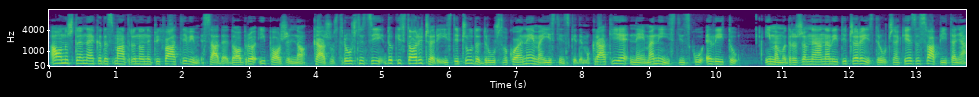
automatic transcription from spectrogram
a ono što je nekada smatrano neprihvatljivim, sada je dobro i poželjno, kažu stručnjaci, dok istoričari ističu da društvo koje nema istinske demokratije nema ni istinsku elitu. Imamo državne analitičare i stručnjake za sva pitanja.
